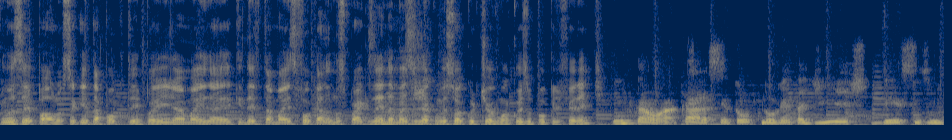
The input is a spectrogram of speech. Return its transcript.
E você, Paulo? Você que tá há pouco tempo aí já, mas é, que deve estar mais focado nos parques ainda, mas você já começou a curtir alguma coisa um pouco diferente? Então, a- cara, assim, eu tô 90 dias, desses os-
